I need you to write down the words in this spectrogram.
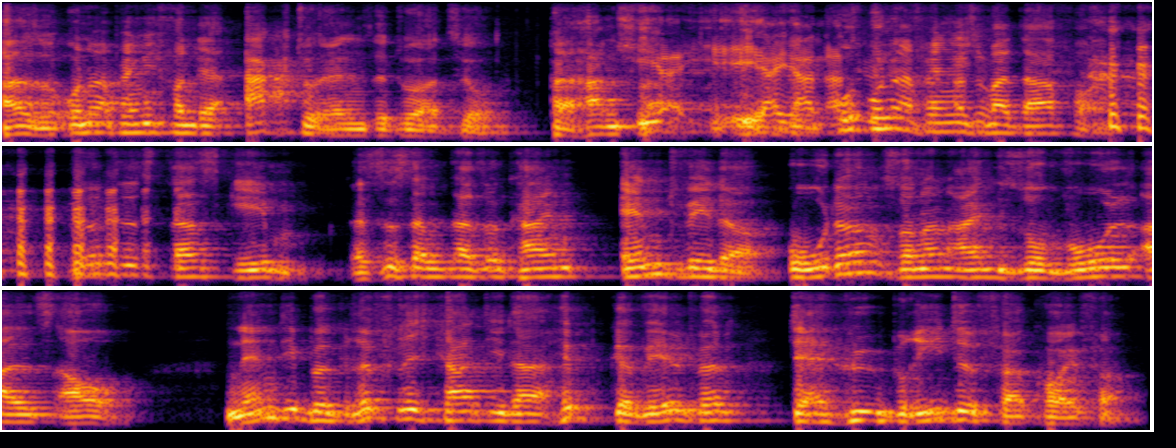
Also unabhängig von der aktuellen Situation, per Handschlag, ja, ja, ja, unabhängig also. mal davon, wird es das geben. Das ist also kein entweder oder, sondern ein sowohl als auch. Nenn die Begrifflichkeit, die da hip gewählt wird, der hybride Verkäufer.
